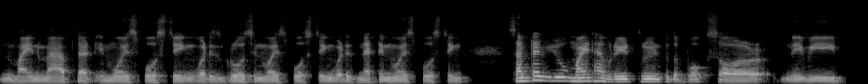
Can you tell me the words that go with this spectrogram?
mind map that invoice posting, what is gross invoice posting, what is net invoice posting. Sometimes you might have read through into the books or maybe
